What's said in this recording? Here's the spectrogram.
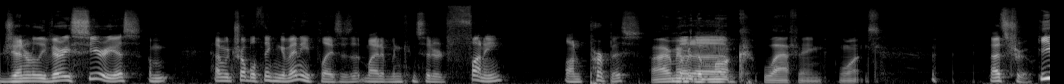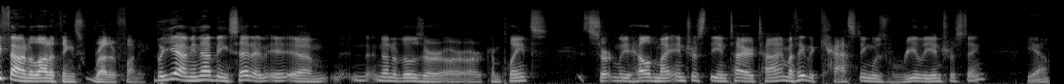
generally very serious. I'm having trouble thinking of any places that might have been considered funny on purpose. I remember But, the uh, monk laughing once. That's true. He found a lot of things rather funny. But yeah, I mean, that being said, it, um, none of those are, are, are complaints. It certainly held my interest the entire time. I think the casting was really interesting. Yeah.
